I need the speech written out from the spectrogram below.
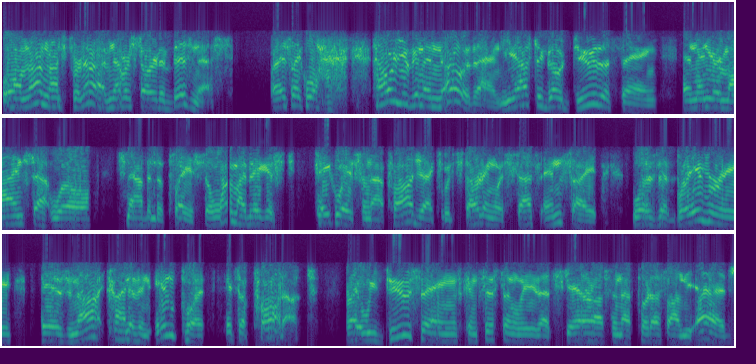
well, I'm not an entrepreneur. I've never started a business. Right? It's like, well, how are you going to know then? You have to go do the thing, and then your mindset will snap into place. So one of my biggest takeaways from that project, which starting with Seth's insight, was that bravery is not kind of an input, it's a product. Right? We do things consistently that scare us and that put us on the edge,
